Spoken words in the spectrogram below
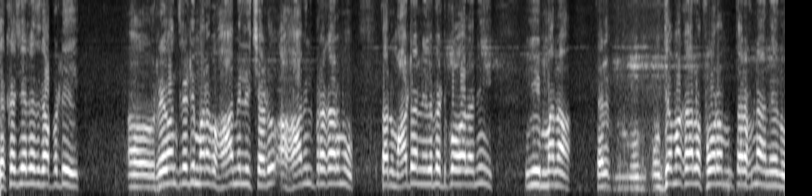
లెక్క చేయలేదు కాబట్టి రేవంత్ రెడ్డి మనకు హామీలు ఇచ్చాడు. ఆ హామీల ప్రకారము తను మాట నిలబెట్టుకోవాలని ఈ మన ఉద్యమకారుల ఫోరం తరఫున నేను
